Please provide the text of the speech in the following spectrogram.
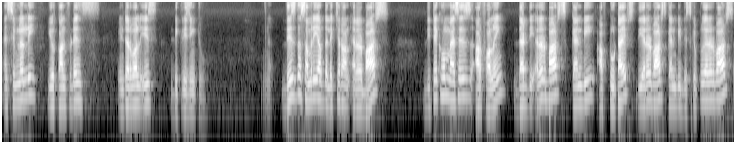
and similarly your confidence interval is decreasing too. This is the summary of the lecture on error bars. The take home messages are following that the error bars can be of two types, the error bars can be descriptive error bars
